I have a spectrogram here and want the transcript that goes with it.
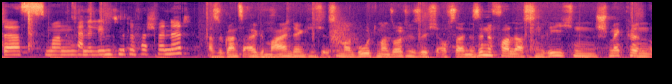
dass man keine Lebensmittel verschwendet? Also ganz allgemein denke ich, ist immer gut, man sollte sich auf seine Sinne verlassen, riechen, schmecken.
